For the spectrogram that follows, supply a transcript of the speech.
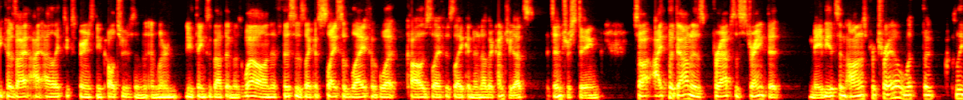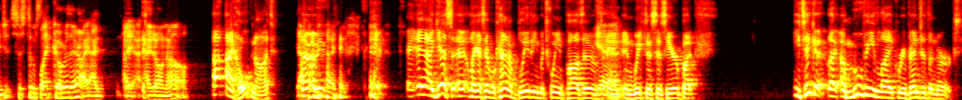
because I, I, like to experience new cultures and, and, learn new things about them as well. And if this is like a slice of life of what college life is like in another country, that's it's interesting. So I put down as perhaps a strength that maybe it's an honest portrayal of what the collegiate system's like over there. I I, I, I don't know. I, I, hope not. Yeah. I, mean, and I guess, uh, like I said, we're kind of bleeding between positives yeah. and, and, weaknesses here. But you take a like a movie like Revenge of the Nerds.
